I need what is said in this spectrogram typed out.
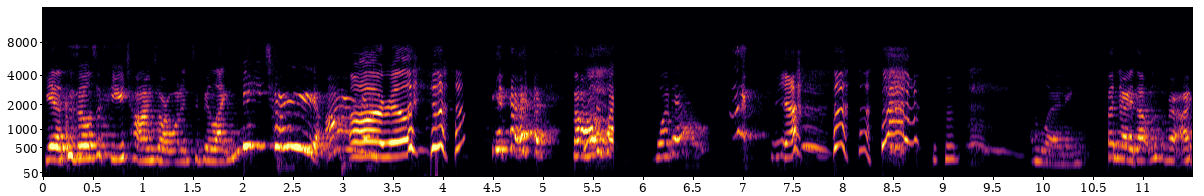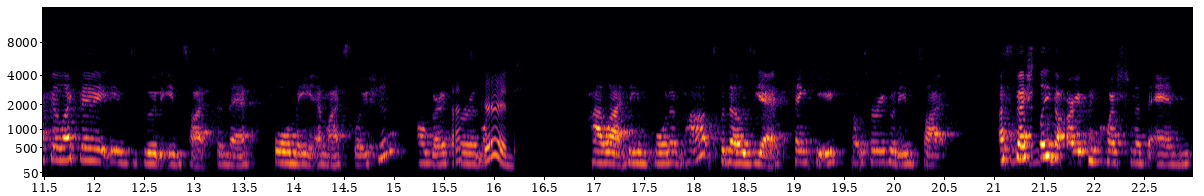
Yeah, because there was a few times where I wanted to be like, me too. I oh, really? yeah. But I was like, what else? Yeah. I'm learning. But no, that was very, I feel like there is good insights in there for me and my solution. I'll go through That's and good. highlight the important parts. But that was, yeah, thank you. That was very good insight, especially the open question at the end.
